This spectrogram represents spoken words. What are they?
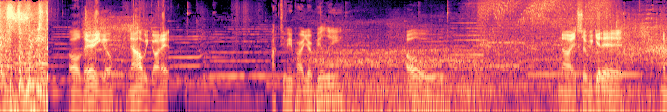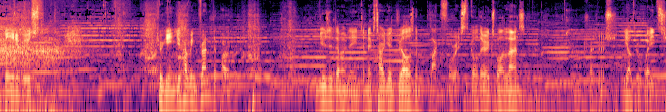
mystery Oh, there you go. Now we got it. Activate part of your ability. Oh. Nice. So we get a an ability boost. Hugin, you have been granted the power of Use it to dominate. The next target dwells in the Black Forest. Go there, explore the lands. Treasures. The Elder Waits.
